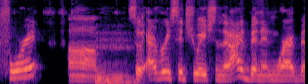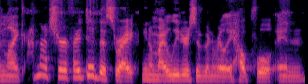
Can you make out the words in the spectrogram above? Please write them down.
for it. Um, mm-hmm. so every situation that i've been in where i've been like i'm not sure if i did this right you know my leaders have been really helpful in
